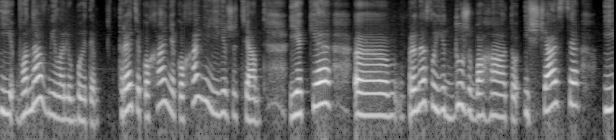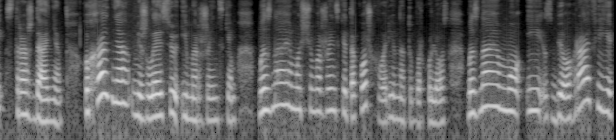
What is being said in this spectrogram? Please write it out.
І вона вміла любити. Третє кохання, кохання її життя, яке е, принесло їй дуже багато і щастя, і страждання. Кохання між Лесю і Мержинським. Ми знаємо, що Мержинський також хворів на туберкульоз. Ми знаємо і з біографії,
